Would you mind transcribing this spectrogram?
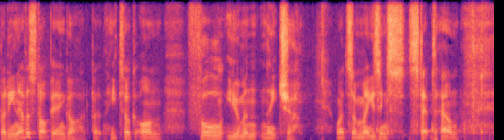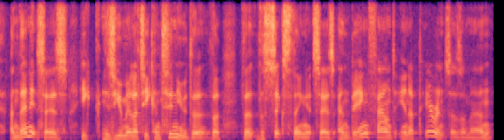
But he never stopped being God, but he took on full human nature. Well, it's an amazing s- step down. And then it says, he, his humility continued. The, the, the, the sixth thing it says, and being found in appearance as a man,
